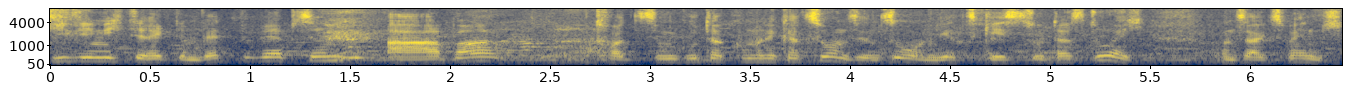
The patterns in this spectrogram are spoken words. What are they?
Die, die nicht direkt im Wettbewerb sind, aber trotzdem guter Kommunikation sind. So, und jetzt gehst du das durch und sagst, Mensch,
